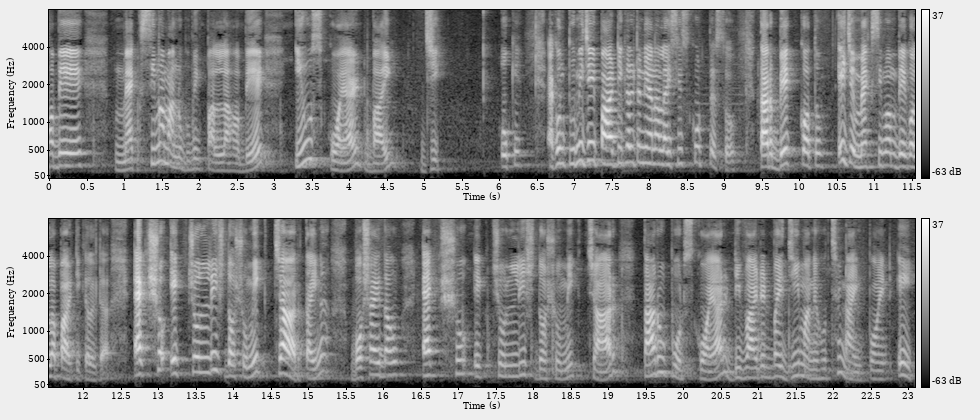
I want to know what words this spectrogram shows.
হবে? ম্যাক্সিমাম আনুভূমিক পাল্লা হবে u squared by g okay এখন তুমি যেই পার্টিকেলটা নিয়ে অ্যানালাইসিস করতেছো, তার বেগ কত? এই যে ম্যাক্সিমাম বেগওয়ালা পার্টিকেলটা একশো একচল্লিশ দশমিক চার, তাই না? বসায় দাও, একশো একচল্লিশ দশমিক চার, তার উপর স্কোয়ার ডিভাইডেড বাই জি মানে হচ্ছে নাইন পয়েন্ট এইট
